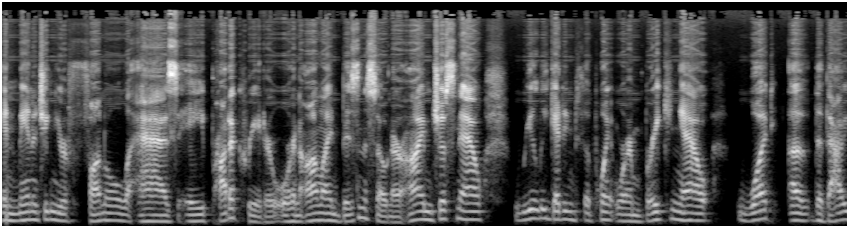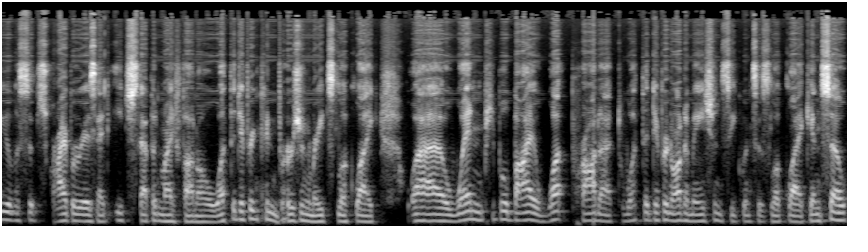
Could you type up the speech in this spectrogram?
and managing your funnel as a product creator or an online business owner. I'm just now really getting to the point where I'm breaking out what uh, the value of a subscriber is at each step in my funnel, what the different conversion rates look like, uh, when people buy what product, what the different automation sequences look like. And so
